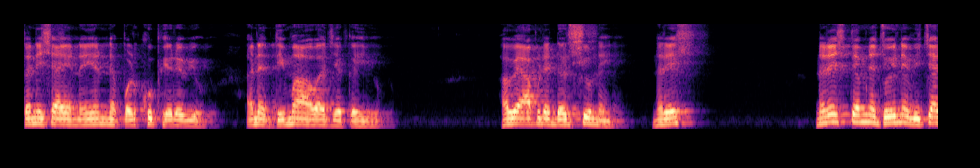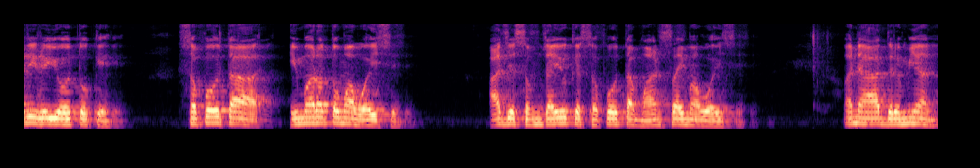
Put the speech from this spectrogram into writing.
તનિષાએ નયનને પડખું ફેરવ્યું અને ધીમા અવાજે કહ્યું, હવે આપણે ડરશું નહીં, નરેશ. નરેશ તેમને જોઈને વિચારી રહ્યો હતો કે સફળતા ઇમારતોમાં હોય છે. આજે સમજાયું કે સફળતા માણસાઈમાં હોય છે. અને આ દરમિયાન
